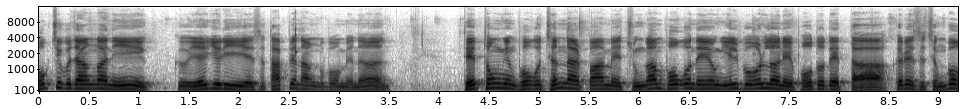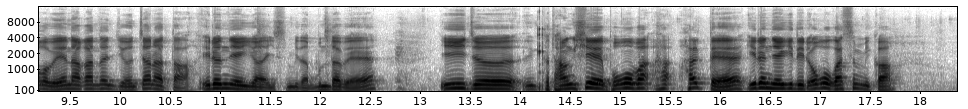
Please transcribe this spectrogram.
복지부 장관이 그 예결위에서 답변한 거 보면은 대통령 보고 전날 밤에 중간 보고 내용 일부 언론에 보도됐다. 그래서 정보가 왜 나갔는지 언짢았다. 이런 얘기가 있습니다. 문답에. 이 저 그 당시에 보고할 때 이런 얘기들이 오고 갔습니까?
